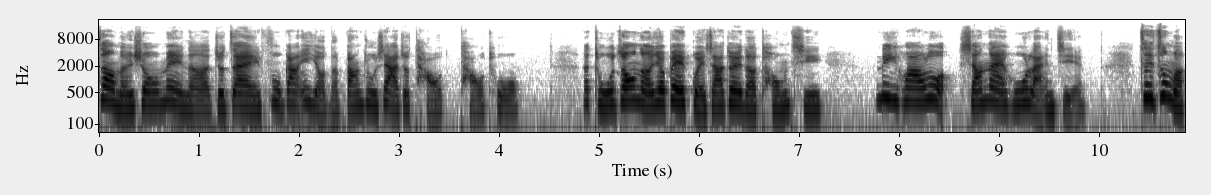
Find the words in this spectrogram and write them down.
灶门兄妹呢，就在富冈义勇的帮助下就逃逃脱。那途中呢，又被鬼杀队的同期丽花落香奈乎拦截。在这么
